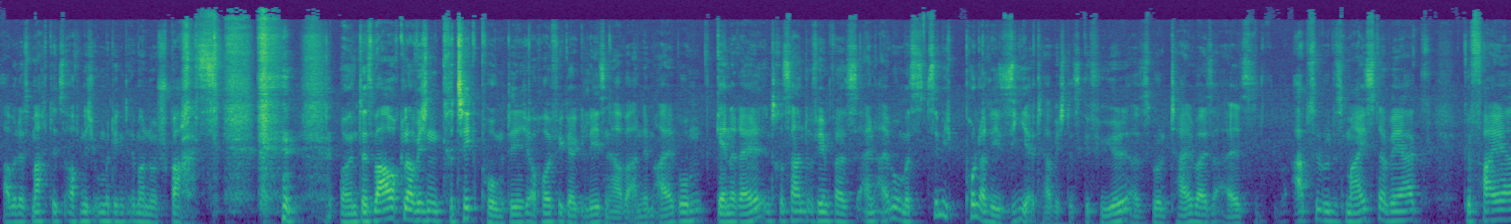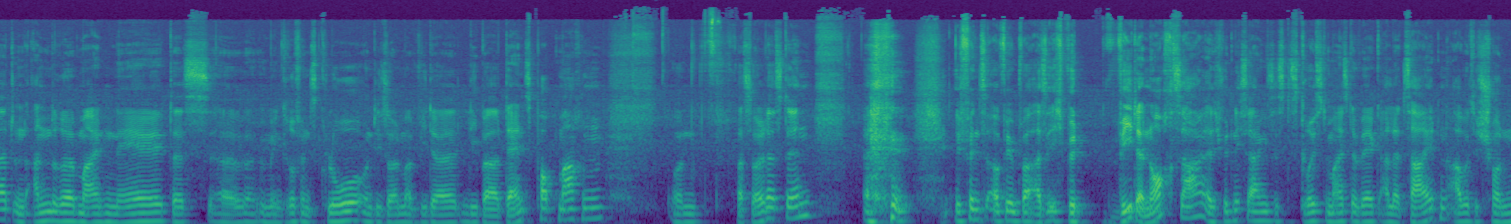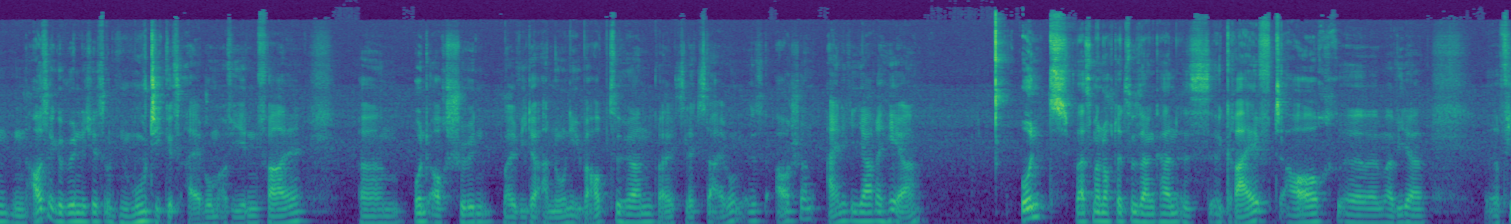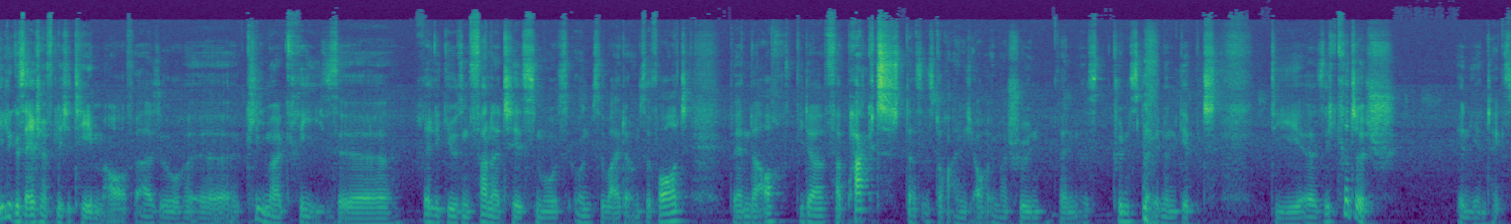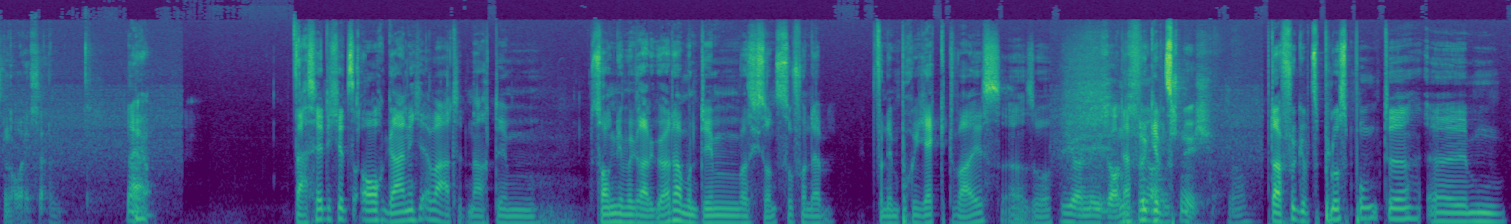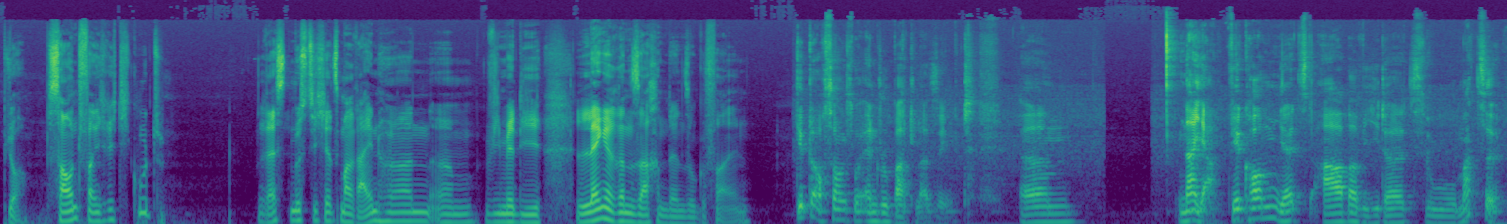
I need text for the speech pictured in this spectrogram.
Aber das macht jetzt auch nicht unbedingt immer nur Spaß. Und das war auch, glaube ich, ein Kritikpunkt, den ich auch häufiger gelesen habe an dem Album. Generell interessant auf jeden Fall, ist ein Album, das ziemlich polarisiert, habe ich das Gefühl. Also es wurde teilweise als absolutes Meisterwerk gefeiert und andere meinten, nee, das äh, ein Griff ins Klo und die sollen mal wieder lieber Dance-Pop machen. Und was soll das denn? ich finde es auf jeden Fall, also ich würde weder noch sagen, ich würde nicht sagen, es ist das größte Meisterwerk aller Zeiten, aber es ist schon ein außergewöhnliches und ein mutiges Album auf jeden Fall. Ähm, und auch schön, mal wieder Anoni überhaupt zu hören, weil das letzte Album ist auch schon einige Jahre her. Und was man noch dazu sagen kann, es greift auch äh, mal wieder äh, viele gesellschaftliche Themen auf, also äh, Klimakrise, religiösen Fanatismus und so weiter und so fort, werden da auch wieder verpackt. Das ist doch eigentlich auch immer schön, wenn es KünstlerInnen gibt, die äh, sich kritisch in ihren Texten äußern. Naja. Ja. Das hätte ich jetzt auch gar nicht erwartet nach dem Song, den wir gerade gehört haben und dem, was ich sonst so von der von dem Projekt weiß. Also ja, nee, sonst dafür gibt's, nicht. Ja. Dafür gibt es Pluspunkte. Ähm, ja, Sound fand ich richtig gut. Rest müsste ich jetzt mal reinhören, ähm, wie mir die längeren Sachen denn so gefallen. Gibt auch Songs, wo Andrew Butler singt. Ähm, naja, wir kommen jetzt aber wieder zu Matze.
